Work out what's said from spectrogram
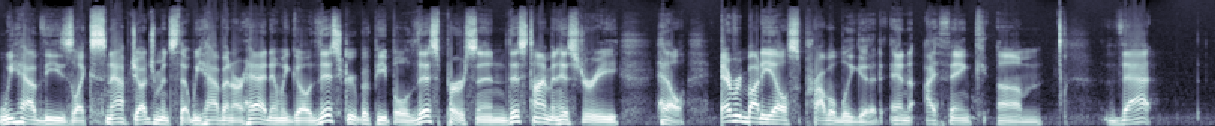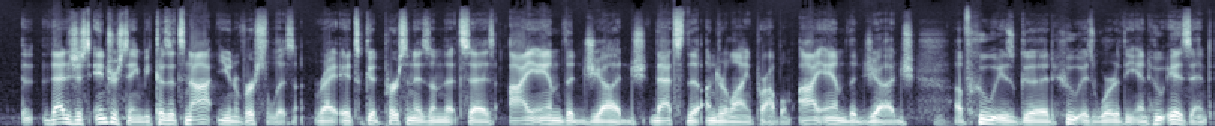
We have these like snap judgments that we have in our head, and we go, "This group of people, this person, this time in history, hell." Everybody else probably good, and I think um, that that is just interesting because it's not universalism, right? It's good personism that says, I am the judge. That's the underlying problem. I am the judge of who is good, who is worthy, and who isn't.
